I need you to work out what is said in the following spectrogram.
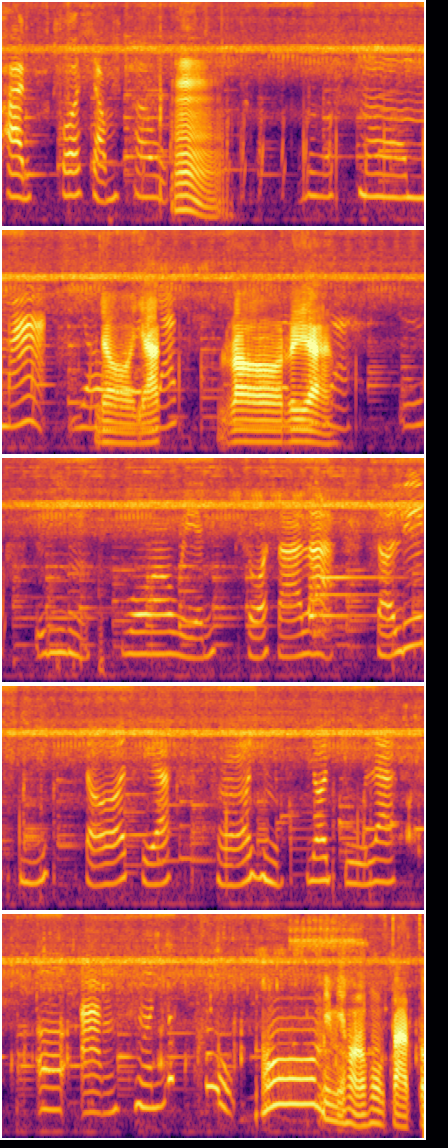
พันพอสำเภาอมอมมายอยักษ์รอเรือ ลาสอลีสีสอเสือหอหีบยอจุลาออ่างเฮือนลูกคู่โอ้ไม่มีหอนกฮูกตาโต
